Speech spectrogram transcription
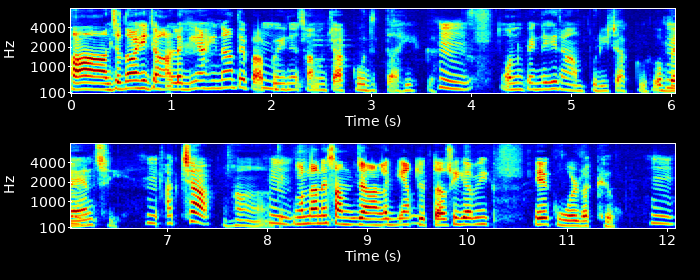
ਹਾਂ ਜਦੋਂ ਅਸੀਂ ਜਾਣ ਲੱਗੀਆਂ ਸੀ ਨਾ ਤੇ ਪਾਪੂ ਜੀ ਨੇ ਸਾਨੂੰ ਚਾਕੂ ਦਿੱਤਾ ਸੀ ਇੱਕ। ਹੂੰ। ਉਹਨੂੰ ਕਹਿੰਦੇ ਸੀ ਰਾਮਪੁਰੀ ਚਾਕੂ ਉਹ ਬੈਨ ਸੀ। ਹੂੰ ਅੱਛਾ। ਹਾਂ ਤੇ ਉਹਨਾਂ ਨੇ ਸਾਨੂੰ ਜਾਣ ਲੱਗਿਆਂ ਦਿੱਤਾ ਸੀਗਾ ਵੀ ਇਹ ਕੋਲ ਰੱਖਿਓ। ਹੂੰ।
